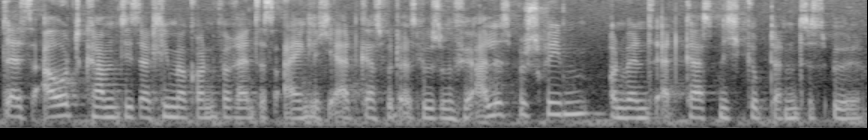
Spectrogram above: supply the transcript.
das Outcome dieser Klimakonferenz ist eigentlich, Erdgas wird als Lösung für alles beschrieben. Und wenn es Erdgas nicht gibt, dann ist es Öl.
